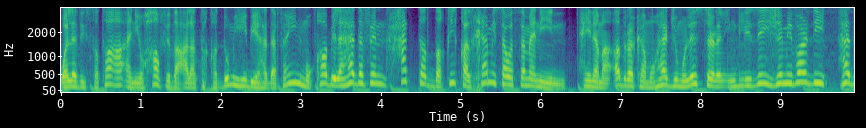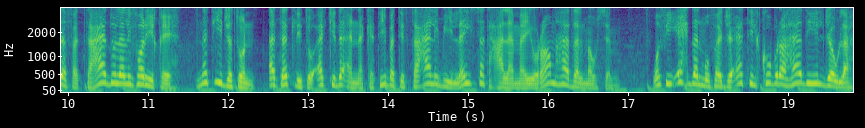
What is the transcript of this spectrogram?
والذي استطاع أن يحافظ على تقدمه بهدفين مقابل هدف حتى الدقيقة الخامسة والثمانين حينما أدرك مهاجم ليستر الإنجليزي جيمي فاردي هدف التعادل لفريقه. نتيجة أتت لتؤكد أن كتيبة الثعالب ليست على ما يرام هذا الموسم. وفي إحدى المفاجآت الكبرى هذه الجولة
